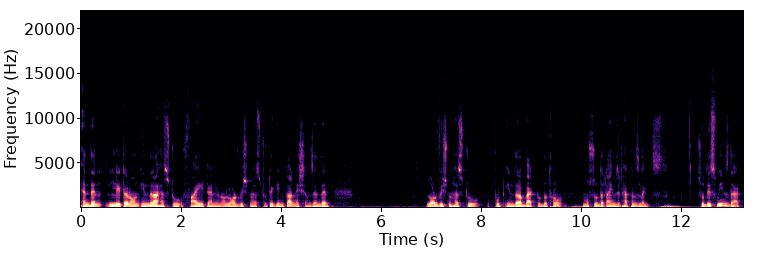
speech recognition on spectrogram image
And then later on indra has to fight and you know lord vishnu has to take incarnations. And then lord vishnu has to put indra back to the throne. Most of the times it happens like this. So this means that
